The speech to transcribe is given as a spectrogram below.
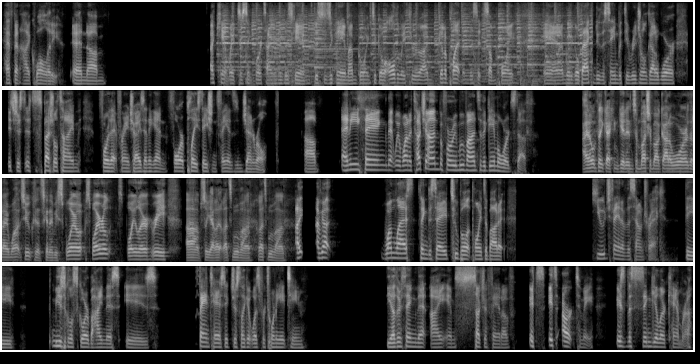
have been high quality. And um I can't wait to sink more time into this game. This is a game I'm going to go all the way through. I'm gonna platinum this at some point, and I'm gonna go back and do the same with the original God of War. It's just it's a special time for that franchise, and again for PlayStation fans in general. Um, anything that we want to touch on before we move on to the Game Award stuff? I don't think I can get into much about God of War that I want to because it's going to be spoil spoiler spoilery. Um, so yeah, let, let's move on. Let's move on. I I've got one last thing to say, two bullet points about it. Huge fan of the soundtrack. The musical score behind this is fantastic, just like it was for 2018. The other thing that I am such a fan of, it's it's art to me, is the singular camera.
